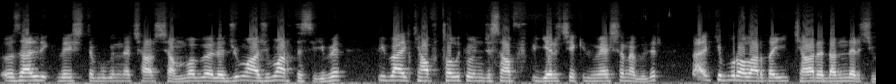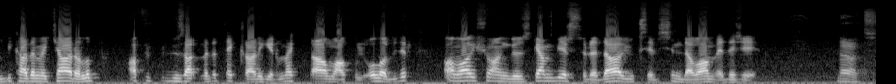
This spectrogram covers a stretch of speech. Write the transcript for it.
özellikle işte bugün de çarşamba böyle cuma cumartesi gibi bir belki haftalık öncesi hafif bir geri çekilme yaşanabilir. Belki buralarda iyi kar edenler için bir kademe kar alıp hafif bir düzeltmede tekrar girmek daha makul olabilir. Ama şu an gözüken bir süre daha yükselişin devam edeceği. Evet.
